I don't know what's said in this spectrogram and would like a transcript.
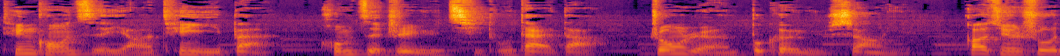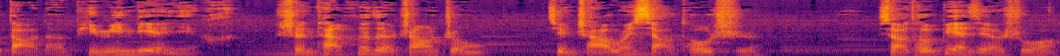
听孔子也要听一半。孔子之语企图太大，中人不可与上也。高群书导的平民电影《神探亨特》章中。警察问小偷时，小偷辩解说：“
